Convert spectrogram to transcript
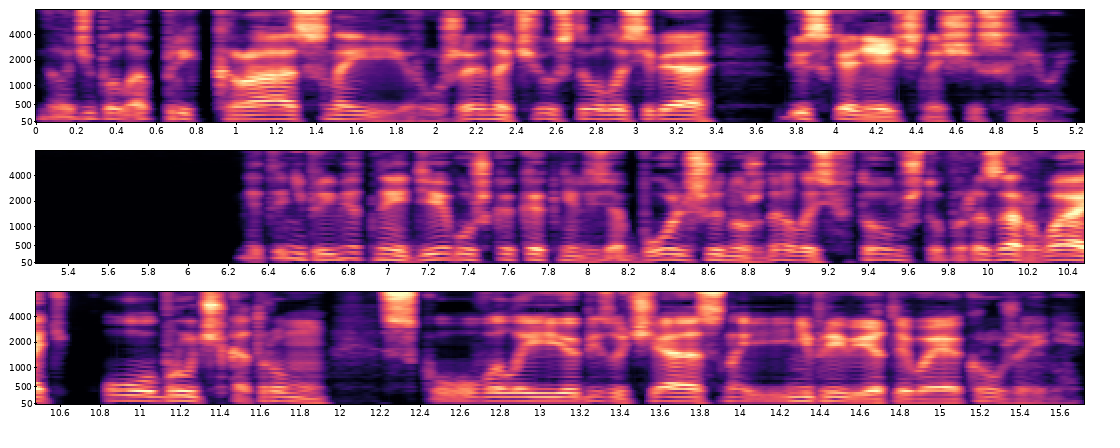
Ночь была прекрасной, и Ружена чувствовала себя бесконечно счастливой. Эта неприметная девушка как нельзя больше нуждалась в том, чтобы разорвать обруч, которым сковывало ее безучастное и неприветливое окружение.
